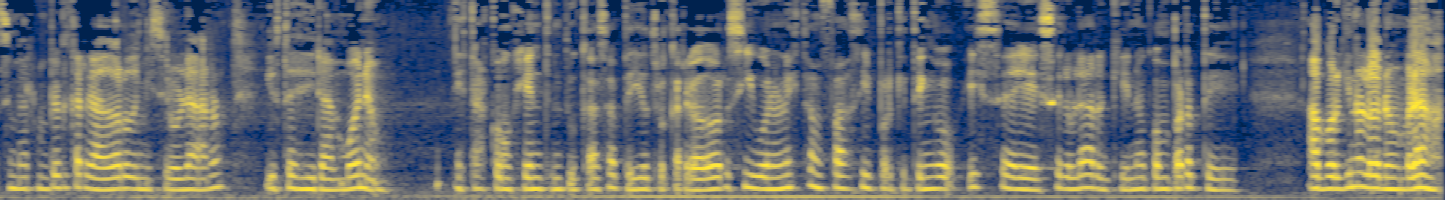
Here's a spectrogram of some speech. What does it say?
se me rompió el cargador de mi celular y ustedes dirán, bueno, estás con gente en tu casa, pedí otro cargador. Sí, bueno, no es tan fácil porque tengo ese celular que no comparte... Ah, ¿por qué no lo nombraba?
